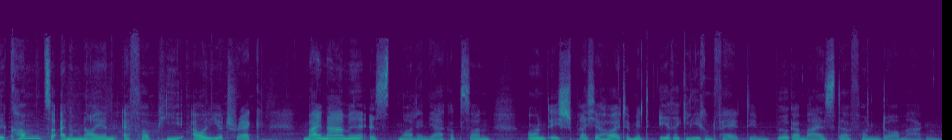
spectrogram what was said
Willkommen zu einem neuen FVP Audio Track. Mein Name ist Morlin Jakobson und ich spreche heute mit Erik Lierenfeld, dem Bürgermeister von Dormagen.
